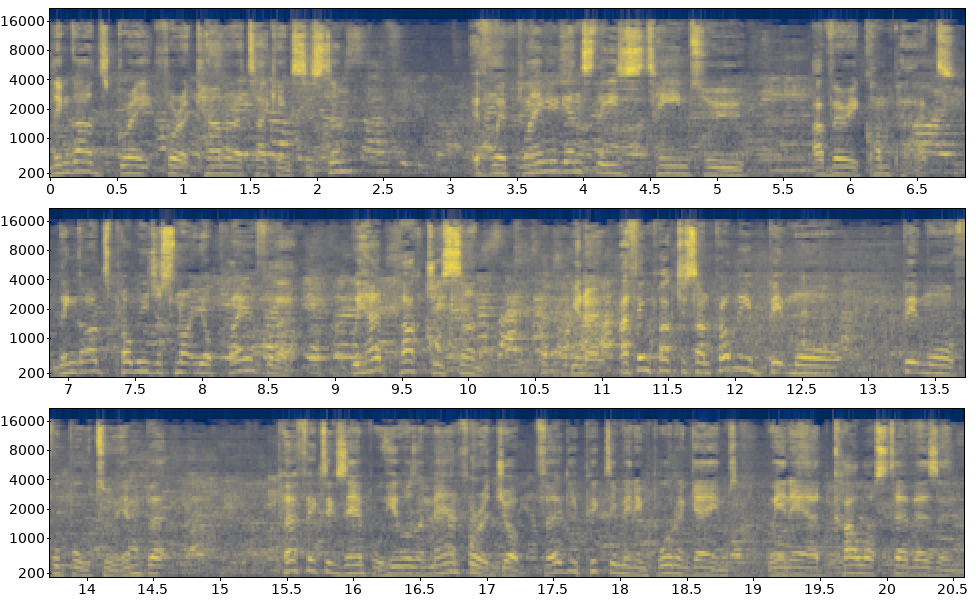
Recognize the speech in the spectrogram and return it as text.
Lingard's great for a counter-attacking system. If we're playing against these teams who are very compact, Lingard's probably just not your player for that. We had Park Ji Sung. You know, I think Park Ji Sung probably a bit more, bit more football to him, but perfect example. He was a man for a job. Fergie picked him in important games when he had Carlos Tevez and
